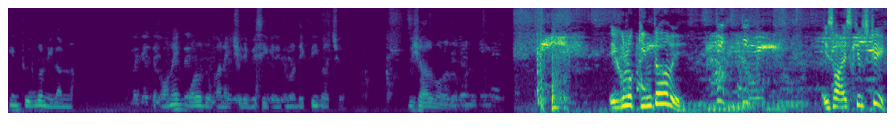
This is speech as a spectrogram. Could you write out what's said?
কিন্তু এগুলো নিলাম না। অনেক বড় দোকান অ্যাকচুয়ালি বেসিক্যালি তোমরা দেখতেই পাচ্ছ। বিশাল বড় দোকান। এগুলো কিনতে হবে? এইসব আইসক্রিম স্টিক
